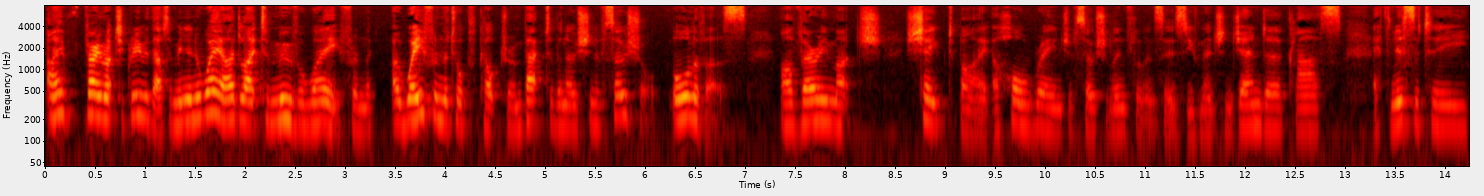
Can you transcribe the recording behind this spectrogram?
I very much agree with that. I mean, in a way, I'd like to move away from the away from the talk of culture and back to the notion of social. All of us are very much shaped by a whole range of social influences. You've mentioned gender, class, ethnicity,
